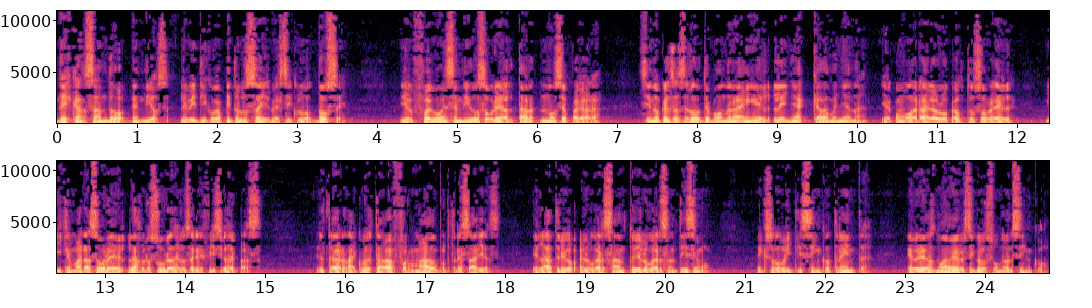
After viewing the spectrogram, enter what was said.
Descansando en Dios. Levítico capítulo 6, versículo 12. Y el fuego encendido sobre el altar no se apagará, sino que el sacerdote pondrá en él leña cada mañana y acomodará el holocausto sobre él y quemará sobre él las grosuras de los sacrificios de paz. El tabernáculo estaba formado por tres áreas, el atrio, el lugar santo y el lugar santísimo. Éxodo 25:30, Hebreos 9, versículos 1 al 5.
